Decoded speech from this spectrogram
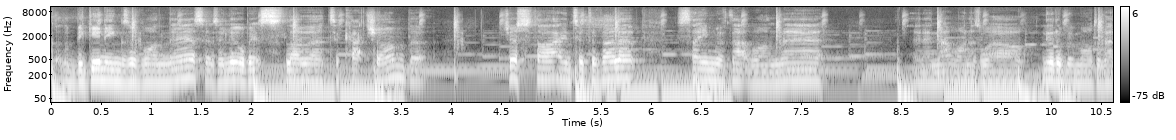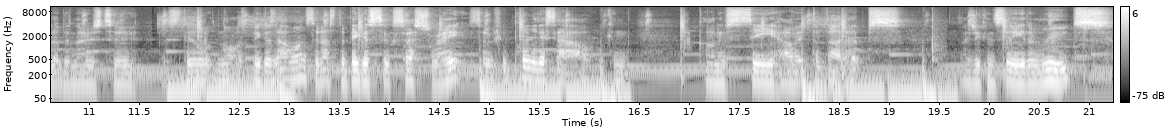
Got the beginnings of one there, so it's a little bit slower to catch on, but just starting to develop. Same with that one there, and then that one as well. A little bit more developed than those two, but still not as big as that one. So that's the biggest success rate. So if we pull this out, we can kind of see how it develops. As you can see, the roots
